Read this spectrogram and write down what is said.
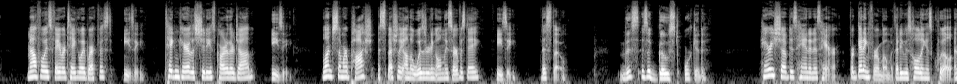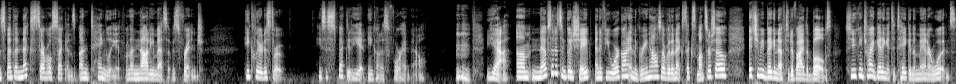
Malfoy's favorite takeaway breakfast? Easy. Taking care of the shittiest part of their job? Easy. Lunch somewhere posh, especially on the wizarding only service day? Easy. This, though. This is a ghost orchid. Harry shoved his hand in his hair, forgetting for a moment that he was holding his quill, and spent the next several seconds untangling it from the knotty mess of his fringe. He cleared his throat. He suspected he had ink on his forehead now. yeah. Um, Nev said it's in good shape, and if you work on it in the greenhouse over the next six months or so, it should be big enough to divide the bulbs, so you can try getting it to take in the manor woods.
